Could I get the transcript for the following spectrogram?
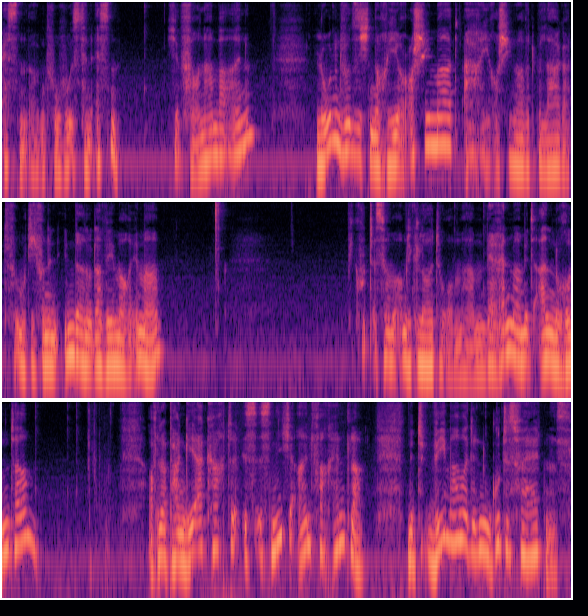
Essen irgendwo. Wo ist denn Essen? Hier vorne haben wir einen. Lohnen würde sich noch Hiroshima. Ach, Hiroshima wird belagert. Vermutlich von den Indern oder wem auch immer. Wie gut, dass wir im Augenblick Leute oben haben. Wir rennen mal mit allen runter. Auf einer Pangea-Karte ist es nicht einfach Händler. Mit wem haben wir denn ein gutes Verhältnis?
